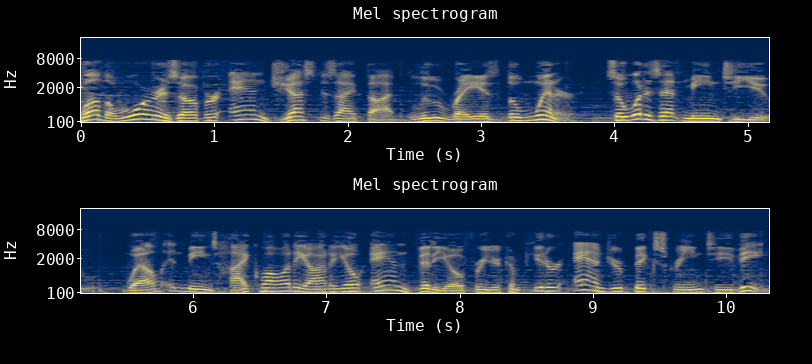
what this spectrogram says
Well, the war is over, and just as I thought, Blu ray is the winner. So, what does that mean to you? Well, it means high quality audio and video for your computer and your big screen TV.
